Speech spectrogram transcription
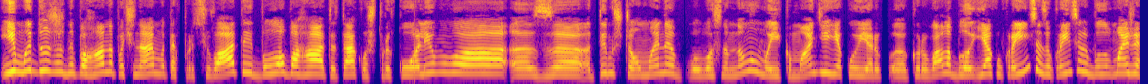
І ми дуже непогано починаємо так працювати. Було багато також приколів е, з тим, що у мене в основному в моїй команді, якою я е, керувала, було як українці. З українцями було майже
